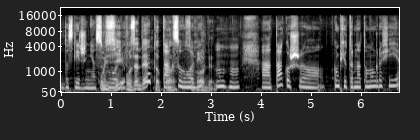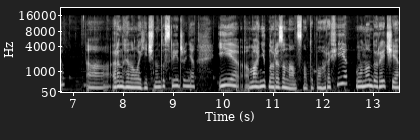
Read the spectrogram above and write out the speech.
дослідження суглобів. УЗІ, УЗД, тобто так, суглобів. Угу. А також комп'ютерна томографія. Рентгенологічне дослідження і магнітно-резонансна топографія. Вона, до речі,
